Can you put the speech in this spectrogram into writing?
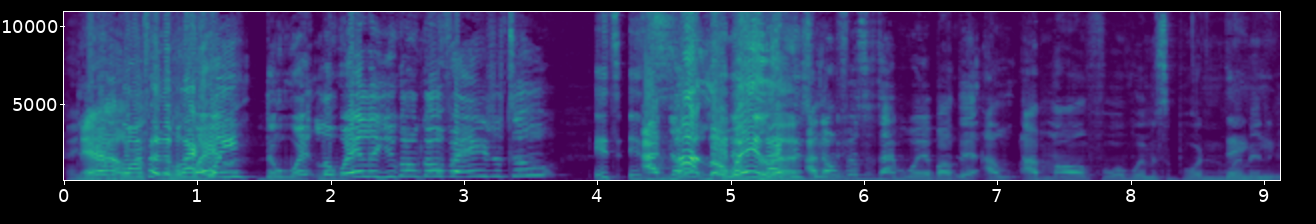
And Damn. I'm going for the black Luella- queen? The Wa- Luella, you gonna go for Angel too? It's it's I don't. Not I don't- Luella. I don't feel some type of way about that. I, I'm all for women supporting Thank women. you.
